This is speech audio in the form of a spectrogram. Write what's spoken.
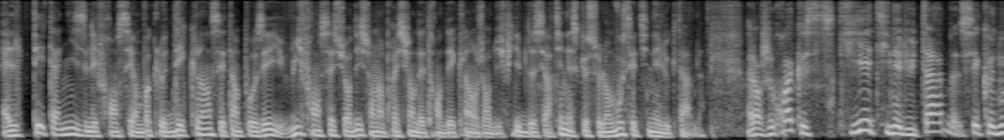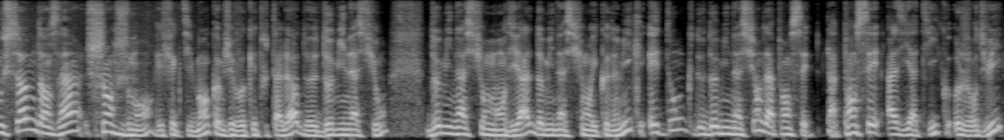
elle tétanise les Français. On voit que le déclin s'est imposé. 8 Français sur 10 ont l'impression d'être en déclin aujourd'hui. Philippe de Sertine, est-ce que selon vous c'est inéluctable? Alors je crois que ce qui est inéluctable, c'est que nous sommes dans un changement, effectivement, comme j'évoquais tout à l'heure, de domination, domination mondiale, domination économique, et donc de domination de la pensée. La pensée asiatique, aujourd'hui,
